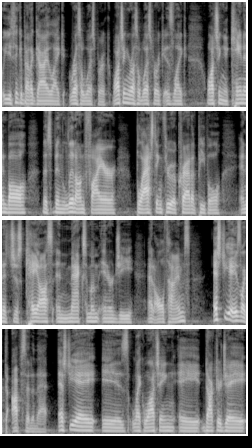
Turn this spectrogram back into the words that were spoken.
you think about a guy like Russell Westbrook, watching Russell Westbrook is like watching a cannonball that's been lit on fire, blasting through a crowd of people, and it's just chaos and maximum energy at all times. SGA is like the opposite of that. SGA is like watching a Dr. J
